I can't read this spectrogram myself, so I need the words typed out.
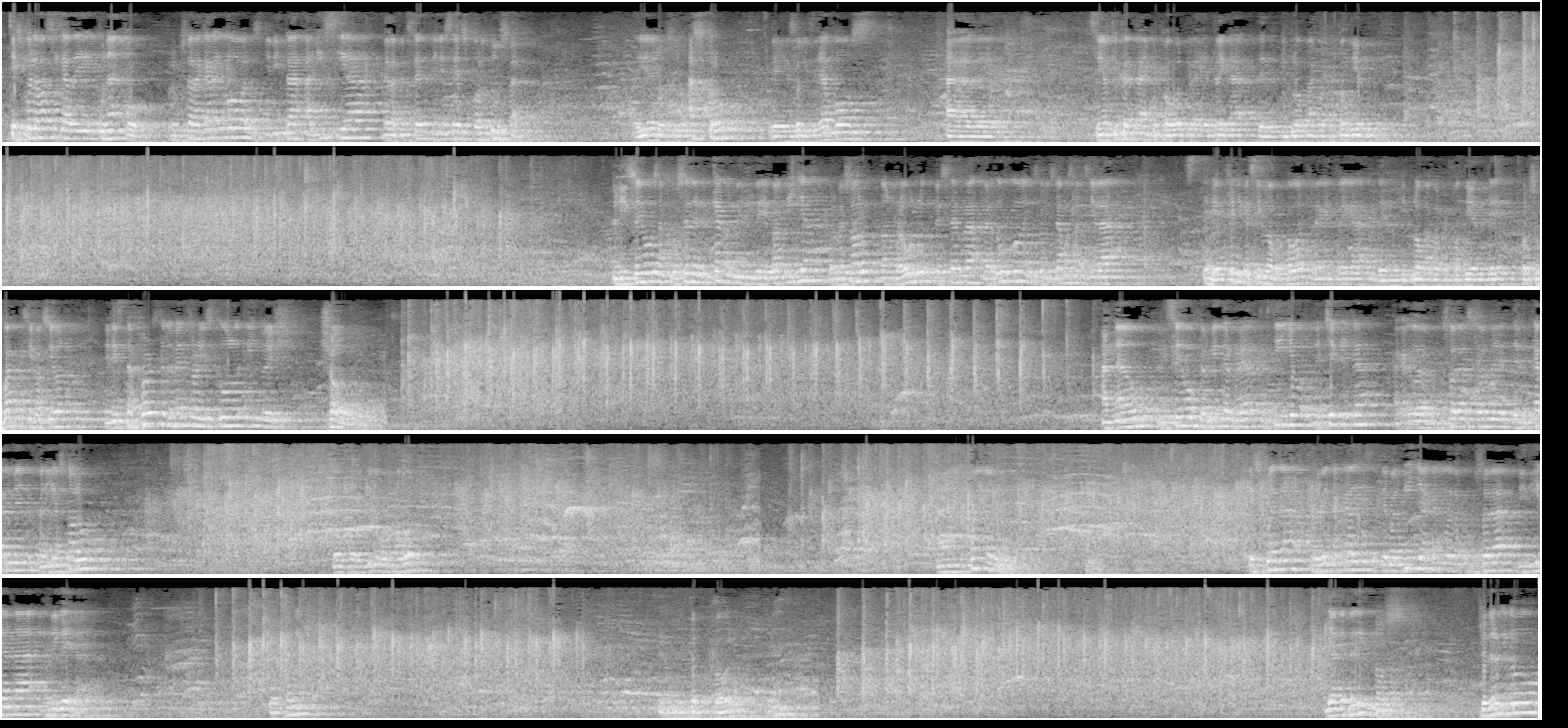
Escuela Básica de Cunaco, profesora a cargo, la señorita Alicia de la Merced Meneses Ortuza. Ahí viene los Astro, le solicitamos al señor Fiscal por favor, que la entrega del diploma correspondiente. Liceo San José del Carmen de Palmilla, profesor don Raúl Becerra Verdugo, y solicitamos a la señora eh, Angélica Silva, por favor, que le haga entrega del diploma correspondiente por su participación en esta First Elementary School English Show. And now, Liceo Fermín del Real Castillo de Chépica, a cargo de la profesora Sonia del Carmen Farías Toro. Florentino, por favor. Escuela Rebeca Cádiz de Valvilla, a cargo de la profesora Viviana Rivera. Por favor. Y a despedirnos, primero que todo,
